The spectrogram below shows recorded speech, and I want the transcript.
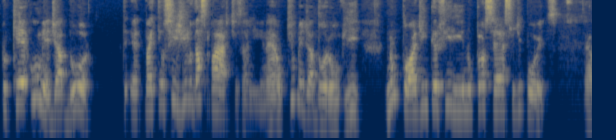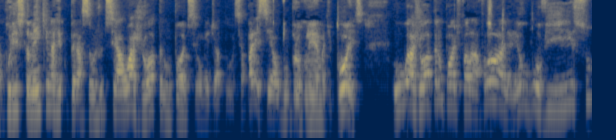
porque o mediador eh, vai ter o sigilo das partes ali, né? O que o mediador ouvir não pode interferir no processo depois. É por isso também que na recuperação judicial o AJ não pode ser o mediador. Se aparecer algum problema depois, o AJ não pode falar, falou, olha, eu ouvi isso,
